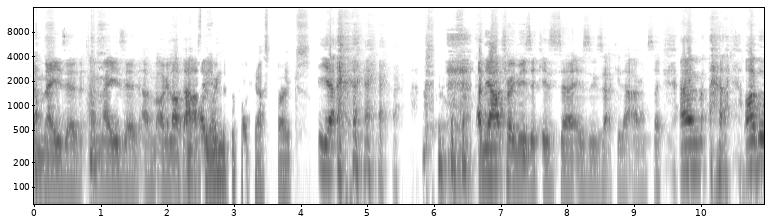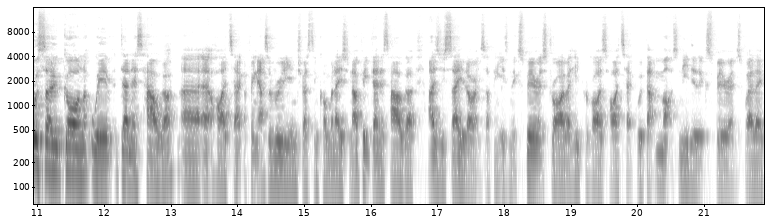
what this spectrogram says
amazing, amazing. Um, I love that. That's the end of the podcast, folks. Yeah. and the outro music is uh, is exactly that, Aaron. So um, I've also gone with Dennis Hauger uh, at Hitech. I think that's a really interesting combination. I think Dennis Hauger, as you say, Lawrence, I think he's an experienced driver. He provides High Hitech with that much needed experience where they've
